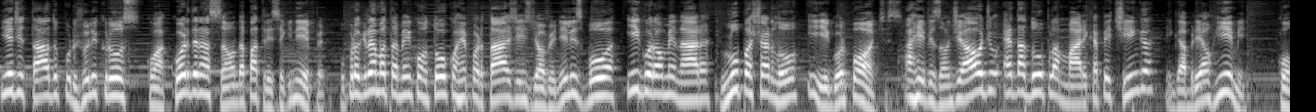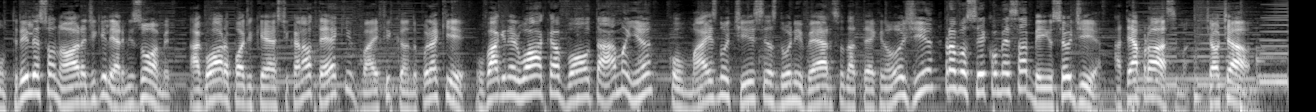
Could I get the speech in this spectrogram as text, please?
e editado por Julie Cruz, com a coordenação da Patrícia Gnipper. O programa também contou com reportagens de Alveni Lisboa, Igor Almenara, Lupa Charlot e Igor Pontes. A revisão de áudio é da dupla Mari Capetinga e Gabriel Rime com trilha sonora de Guilherme Zomer. Agora o podcast Canaltech vai ficando por aqui. O Wagner Waka volta amanhã com mais notícias do universo da tecnologia para você começar bem o seu dia. Até a próxima. Tchau, tchau.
